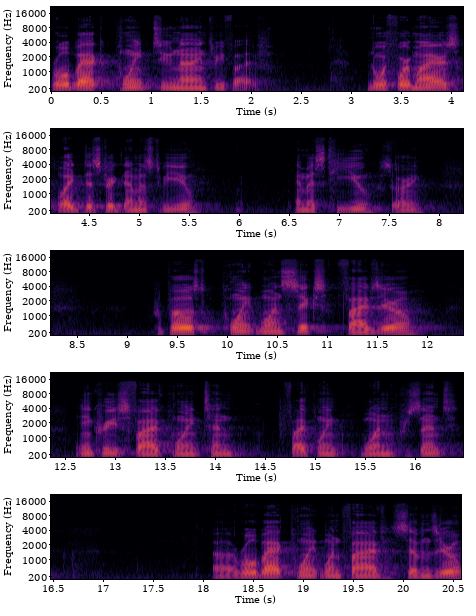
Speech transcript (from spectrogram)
rollback 0.2935. North Fort Myers Light District, MSTU, MSTU, sorry, proposed 0.1650, increase 5.10, 5.1%, uh, rollback 0.1570.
